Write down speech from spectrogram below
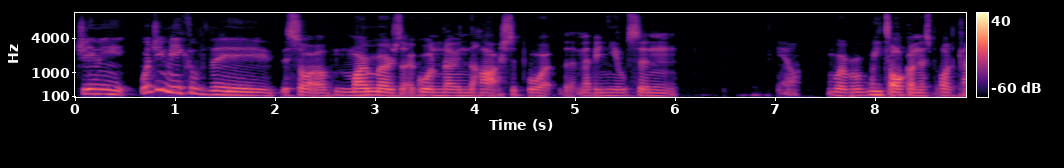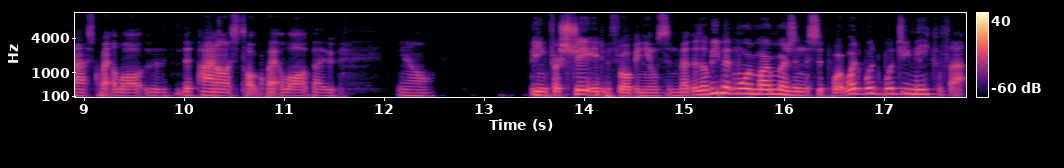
Jamie, what do you make of the the sort of murmurs that are going around the Heart support that maybe Neilson, you know, where we talk on this podcast quite a lot. The, the panelists talk quite a lot about, you know, being frustrated with Robbie Neilson, but there's a wee bit more murmurs in the support. What what what do you make of that?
